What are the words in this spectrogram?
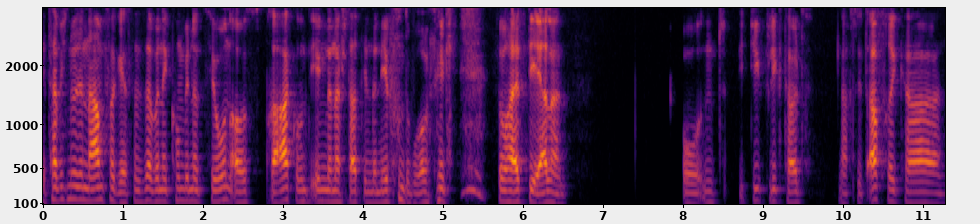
Jetzt habe ich nur den Namen vergessen. Das ist aber eine Kombination aus Prag und irgendeiner Stadt in der Nähe von Dubrovnik. So heißt die Airline. Und die fliegt halt nach Südafrika,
